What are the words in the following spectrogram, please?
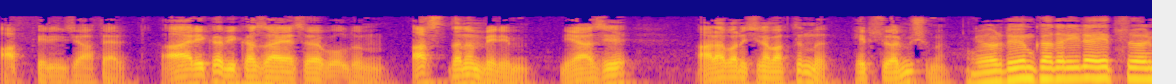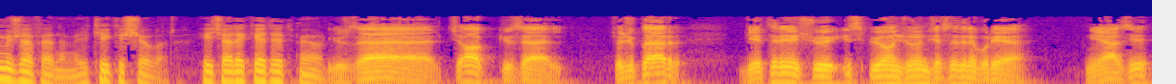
Aferin Cafer. Harika bir kazaya sebep oldun. Aslanım benim. Niyazi, arabanın içine baktın mı? Hepsi ölmüş mü? Gördüğüm kadarıyla hepsi ölmüş efendim. İki kişi var. Hiç hareket etmiyor. Güzel, çok güzel. Çocuklar, getirin şu ispiyoncunun cesedini buraya. Niyazi,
